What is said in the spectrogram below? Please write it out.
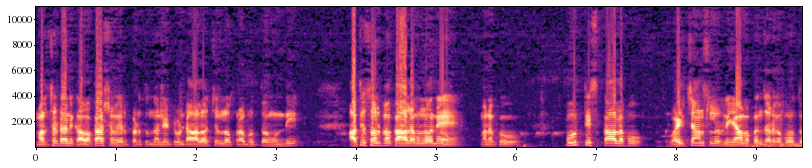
మలచడానికి అవకాశం ఏర్పడుతుందనేటువంటి ఆలోచనలో ప్రభుత్వం ఉంది. అతి స్వల్ప కాలంలోనే మనకు పూర్తి కాలపు వైస్ ఛాన్సలర్ నియామకం జరగబోతూ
